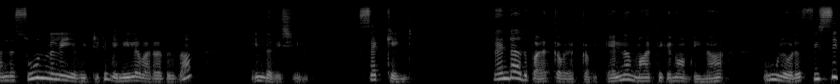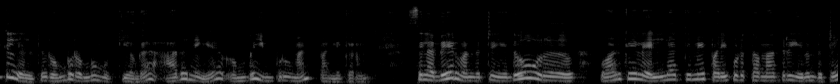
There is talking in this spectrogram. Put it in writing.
அந்த சூழ்நிலையை விட்டுட்டு வெளியில் வர்றது தான் இந்த விஷயம். செகண்ட் 2வது பழக்கவழக்கம் என்ன மாற்றிக்கணும் அப்படின்னா, உங்களோட ஃபிசிக்கல் ஹெல்த் ரொம்ப ரொம்ப முக்கியங்க. அதை நீங்கள் ரொம்ப இம்ப்ரூவ்மெண்ட் பண்ணிக்கணும். சில பேர் வந்துட்டு ஏதோ ஒரு வாழ்க்கையில் எல்லாத்தையுமே பறிகொடுத்த மாதிரி இருந்துட்டு,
